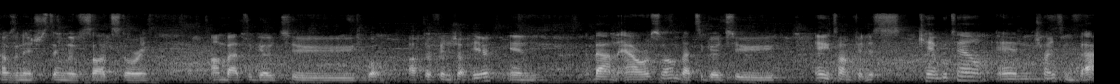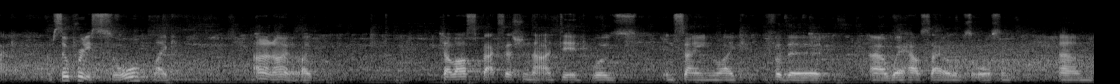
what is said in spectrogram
that was an interesting little side story. I'm about to go to, well, after I finish up here in about an hour or so, I'm about to go to Anytime Fitness Campbelltown and train some back. I'm still pretty sore, like, I don't know, like, the last back session that I did was insane, like, for the uh, warehouse sale, it was awesome. Um,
